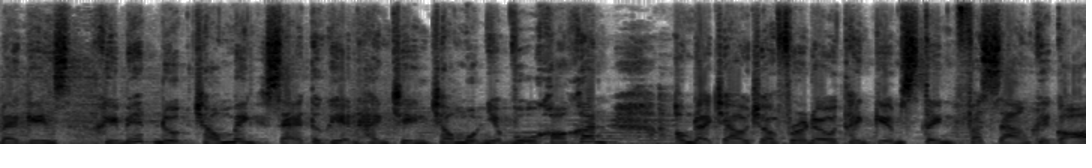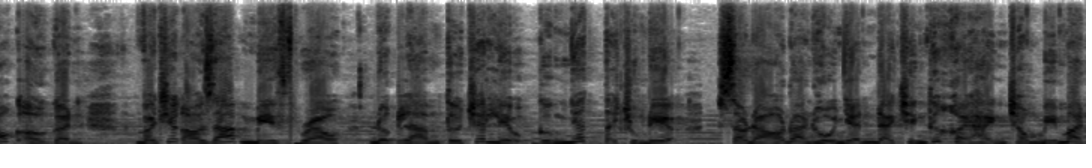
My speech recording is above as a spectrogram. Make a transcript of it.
Baggins khi biết được cháu mình sẽ thực hiện hành trình trong một nhiệm vụ khó khăn, ông đã trao cho Frodo thanh kiếm Sting phát sáng khi có orc ở gần và chiếc áo giáp Mithril được làm từ chất liệu cứng nhất tại trung địa. Sau đó đoàn hộ nhẫn đã chính thức khởi hành trong bí mật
